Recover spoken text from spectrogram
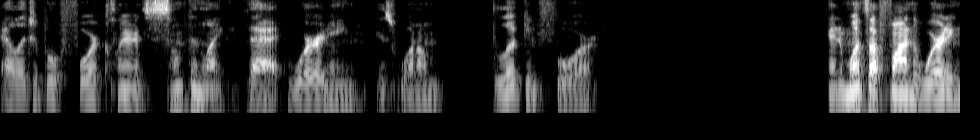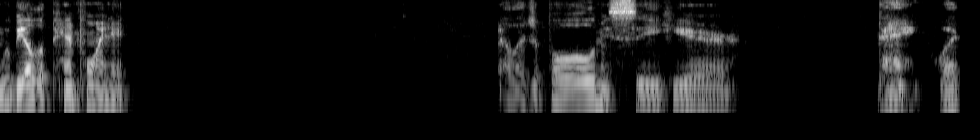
eligible for clearance, something like that wording is what I'm looking for. And once I find the wording, we'll be able to pinpoint it. Eligible, let me see here. Dang, what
